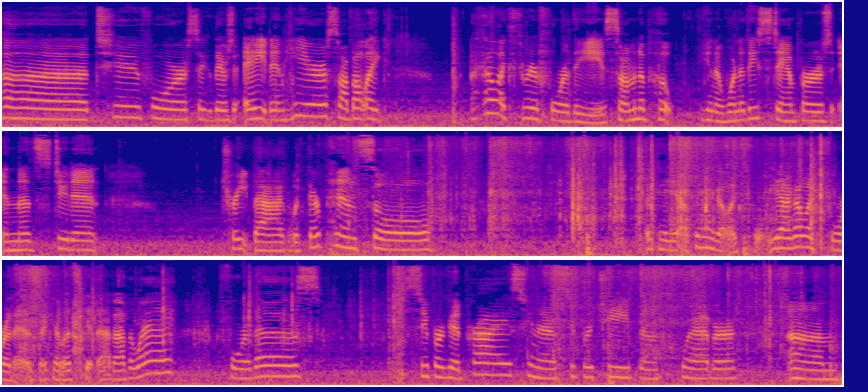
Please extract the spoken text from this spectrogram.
uh, two, four, six, there's eight in here. So I bought like, I got like three or four of these. So I'm gonna put, you know, one of these stampers in the student treat bag with their pencil. Okay, yeah, I think I got like four. Yeah, I got like four of those. Okay, let's get that out of the way. Four of those. Super good price, you know, super cheap and whatever. Um,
